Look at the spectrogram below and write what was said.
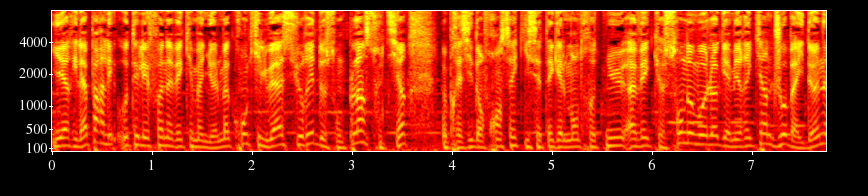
Hier, il a parlé au téléphone avec Emmanuel Macron qui lui a assuré de son plein soutien. Le président français qui s'est également entretenu avec son homologue américain Joe Biden.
